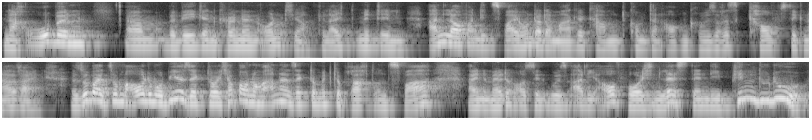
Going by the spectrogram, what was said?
nach oben ähm, bewegen können und ja, vielleicht mit dem Anlauf an die 200er Marke kommt, kommt dann auch ein größeres Kaufsignal rein. Soweit zum Automobilsektor. Ich habe auch noch einen anderen Sektor mitgebracht und zwar eine Meldung aus den USA, die aufhorchen lässt, denn die Pinduoduo,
